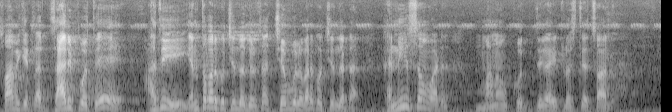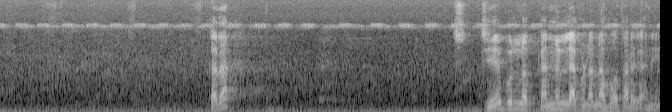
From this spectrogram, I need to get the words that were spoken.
స్వామికి ఇట్లా జారిపోతే అది ఎంతవరకు వచ్చిందో తెలుసా? చెవుల వరకు వచ్చిందట. కనీసం వాటి మనం కొద్దిగా ఇట్లొస్తే చాలు. కదా? జేబుల్లో పెన్నులు లేకుండా పోతారు కానీ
